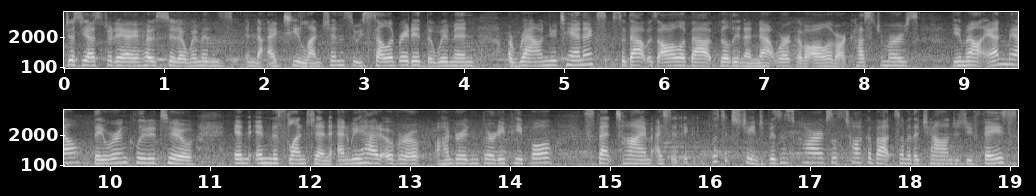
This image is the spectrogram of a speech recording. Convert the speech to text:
Just yesterday, I hosted a women's in IT luncheon, so we celebrated the women around Nutanix, so that was all about building a network of all of our customers, female and male, they were included too, in, in this luncheon, and we had over 130 people spent time, I said, let's exchange business cards, let's talk about some of the challenges you face.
